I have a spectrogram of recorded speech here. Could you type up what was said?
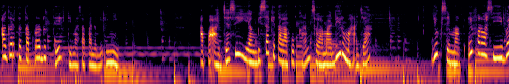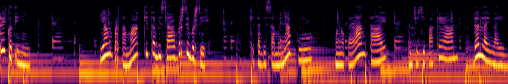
agar tetap produktif di masa pandemi ini. Apa aja sih yang bisa kita lakukan selama di rumah aja? Yuk simak informasi berikut ini. Yang pertama, kita bisa bersih-bersih. Kita bisa menyapu, mengepel lantai, mencuci pakaian, dan lain-lain.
